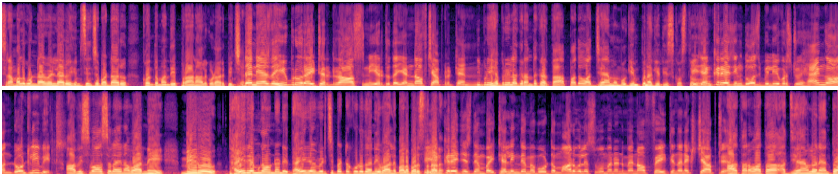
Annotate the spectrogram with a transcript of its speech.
శ్రమలు గుండా వెళ్ళారు హింసించబడ్డారు కొంతమంది ప్రాణాలు కూడా అర్పించారు. Then as the Hebrew writer draws near to the end of chapter ten ఇప్పుడు హెబ్రూల గ్రంథకర్త పదో అధ్యాయము ముగింపునకి తీసుకొస్తూ is encouraging those believers to hang on don't leave it ఆ విశ్వాసులైన వారిని మీరు ధైర్యంగా ఉండండి ధైర్యం విడిచిపెట్టకూడదు అని వాళ్ళని బలపరుస్తున్నారు. Encourages them by telling them about about the marvelous women and men of faith in the next chapter. ఆ తర్వాత అధ్యాయంలోనే ఎంతో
